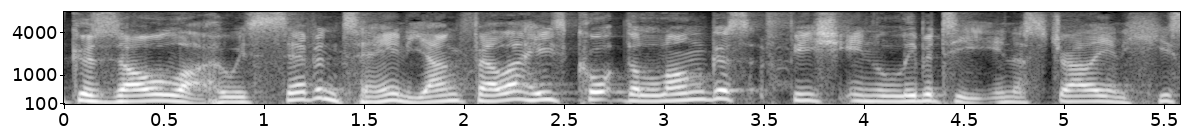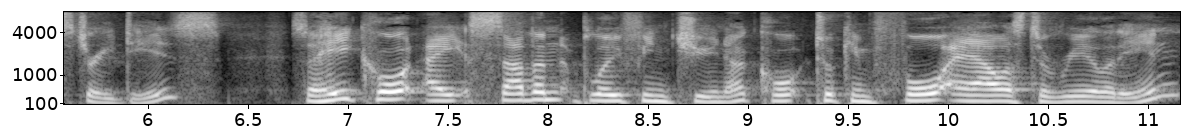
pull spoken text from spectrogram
Gazzola, who is 17, young fella, he's caught the longest fish in Liberty in Australian history, Diz. So he caught a southern bluefin tuna, caught, took him four hours to reel it in,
